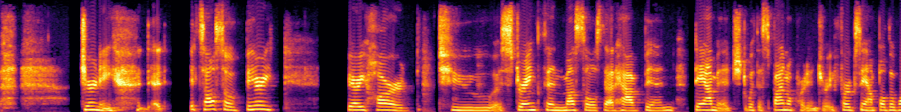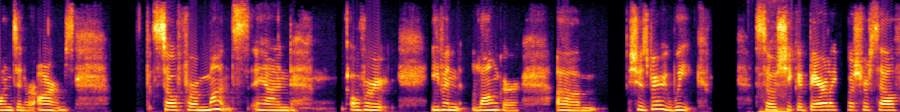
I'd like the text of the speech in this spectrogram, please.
journey. It's also very very hard to strengthen muscles that have been damaged with a spinal cord injury. For example, the ones in her arms. So for months and over even longer, um, she was very weak so mm-hmm. she could barely push herself.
